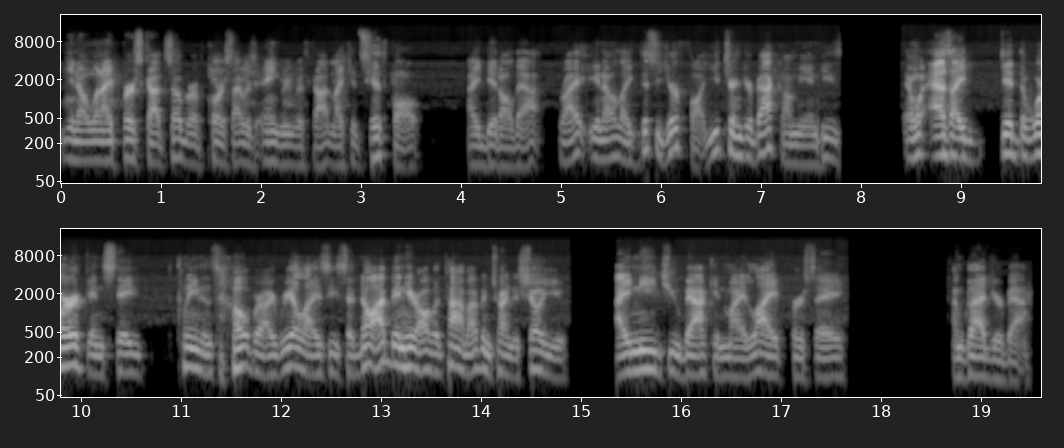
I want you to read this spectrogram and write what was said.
You know, when I first got sober, of course, I was angry with God, like it's his fault. I did all that, right? You know, like this is your fault. You turned your back on me. And he's, and as I did the work and stayed clean and sober, I realized he said, No, I've been here all the time. I've been trying to show you I need you back in my life, per se. I'm glad you're back.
